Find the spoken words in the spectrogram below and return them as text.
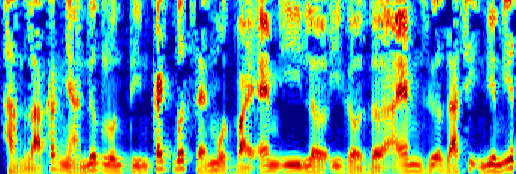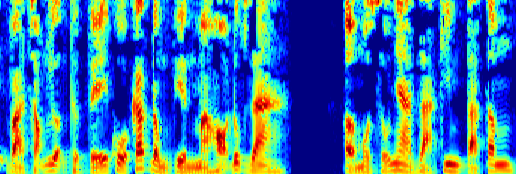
Hẳn là các nhà nước luôn tìm cách bớt xén một vài MILIGZAM giữa giá trị niêm yết và trọng lượng thực tế của các đồng tiền mà họ đúc ra. Ở một số nhà giả kim tà tâm,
